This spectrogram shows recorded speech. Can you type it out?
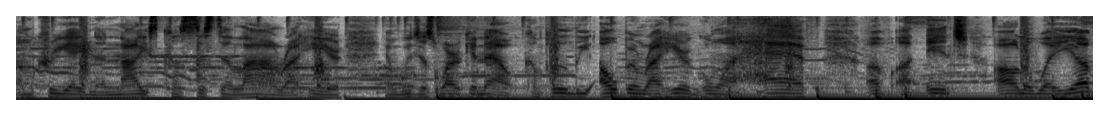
I'm creating a nice consistent line right here, and we're just working out completely open right here, going half of an inch all the way up.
